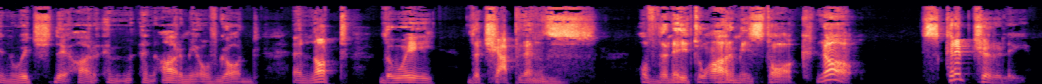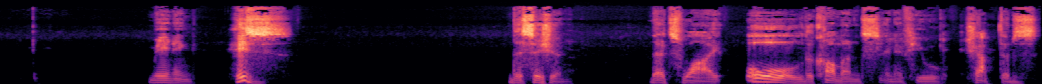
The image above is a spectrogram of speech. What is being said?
in which they are an army of God and not the way the chaplains of the NATO armies talk. No, scripturally, meaning his decision. That's why all the comments in a few chapters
